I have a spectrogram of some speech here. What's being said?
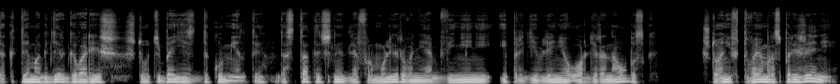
Так ты, Магдир, говоришь, что у тебя есть документы, достаточные для формулирования обвинений и предъявления ордера на обыск? Что они в твоем распоряжении?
